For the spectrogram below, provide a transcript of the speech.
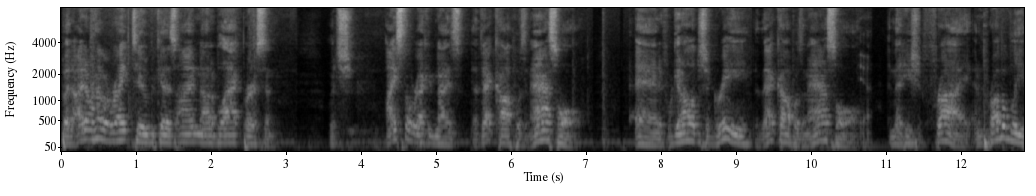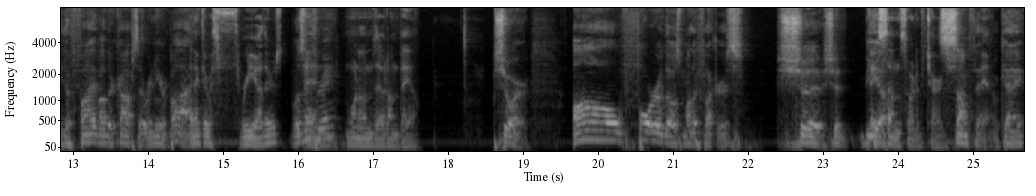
but I don't have a right to because I'm not a black person, which I still recognize that that cop was an asshole. And if we can all just agree that that cop was an asshole Yeah. and that he should fry, and probably the five other cops that were nearby, I think there were three others. Was there three? One of them's out on bail. Sure. All four of those motherfuckers should should be Face a- some sort of charge. something. Okay.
